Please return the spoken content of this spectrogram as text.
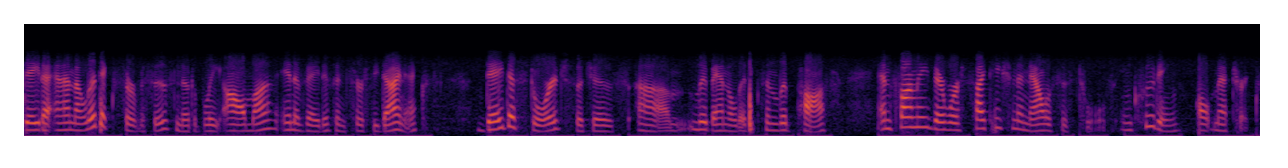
data analytics services, notably ALMA, Innovative, and SirsiDynix, data storage such as um, LibAnalytics and LibPAS, and finally there were citation analysis tools, including Altmetrics.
